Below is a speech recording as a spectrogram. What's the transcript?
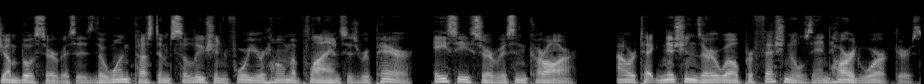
Jumbo Service is the one custom solution for your home appliances repair, AC service in Kharar. Our technicians are well professionals and hard workers.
